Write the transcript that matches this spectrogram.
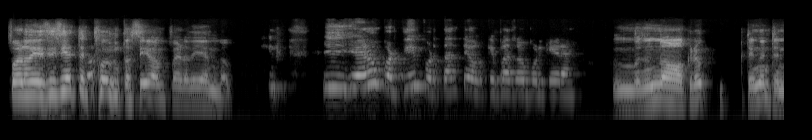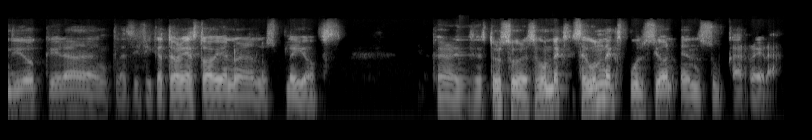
Por 17 puntos iban perdiendo. ¿Y era un partido importante o qué pasó? ¿Por qué era? Pues No, creo, tengo entendido que eran clasificatorias, todavía no eran los playoffs. Segunda, segunda expulsión en su carrera.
